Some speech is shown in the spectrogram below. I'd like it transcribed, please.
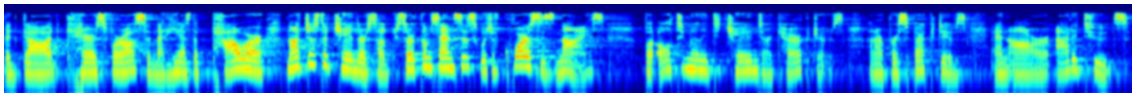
that God cares for us and that He has the power not just to change our circumstances, which of course is nice, but ultimately to change our characters and our perspectives and our attitudes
